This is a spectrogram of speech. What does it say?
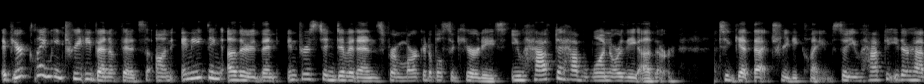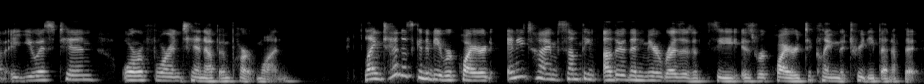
If you're claiming treaty benefits on anything other than interest and dividends from marketable securities, you have to have one or the other to get that treaty claim. So you have to either have a US TIN or a foreign TIN up in part one. Line 10 is going to be required anytime something other than mere residency is required to claim the treaty benefit.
